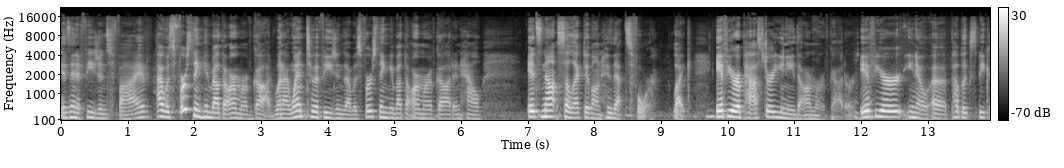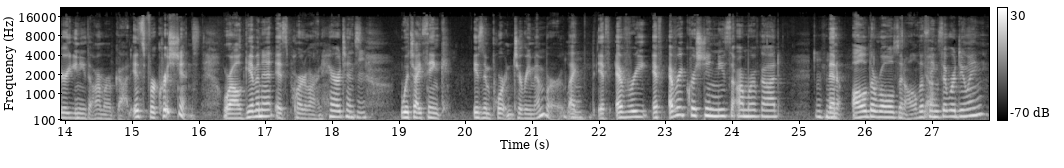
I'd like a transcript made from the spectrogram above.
is in Ephesians 5. I was first thinking about the armor of God. When I went to Ephesians, I was first thinking about the armor of God and how it's not selective on who that's for. Like, if you're a pastor, you need the armor of God, or mm-hmm. if you're, you know, a public speaker, you need the armor of God. It's for Christians. We're all given it. It's part of our inheritance, mm-hmm. which I think is important to remember. Mm-hmm. Like, if every if every Christian needs the armor of God, then all of the roles and all the things that we're doing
